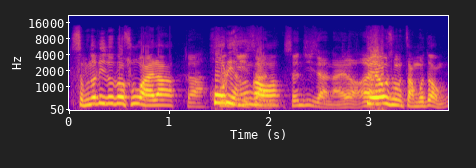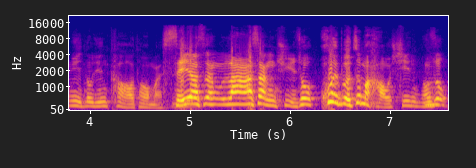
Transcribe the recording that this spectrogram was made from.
什么的利多都出来了，对啊，获利很好啊，生技展来了，对啊，为什么涨不动？因为都已经套好套满，谁要这样拉上去？你说会不会这么好心？我说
